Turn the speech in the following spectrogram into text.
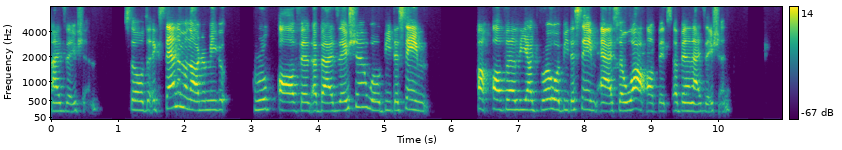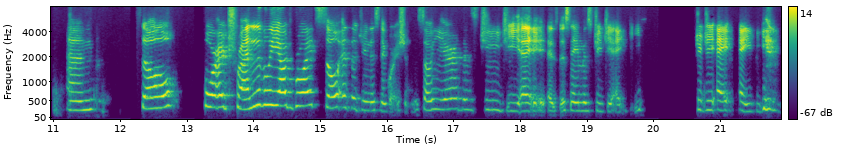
abelianization. So the extended monodromy group of an abelianization will be the same, uh, of a Lie algebroid will be the same as the one of its abelianization. And so for a transitive Lie algebroid, so is the genus integration. So here, this GGA is the same as GGAB, GGAAB.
